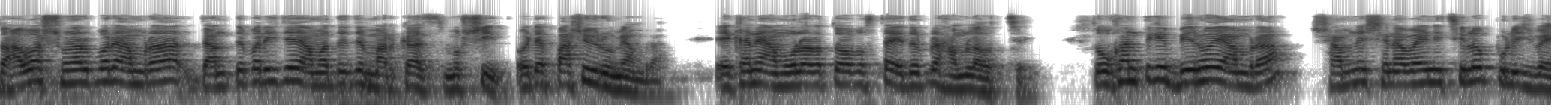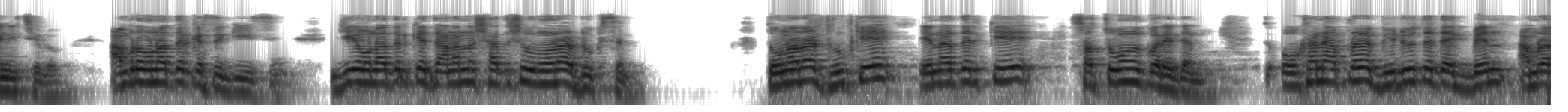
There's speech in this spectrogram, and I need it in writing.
তো আওয়াজ শোনার পরে আমরা জানতে পারি যে আমাদের যে মার্কাজ মসজিদ ওইটা পাশেই রুমে আমরা। এখানে আমলারত অবস্থায় এদের উপরে হামলা হচ্ছে। তো ওখান থেকে বের হয়ে আমরা, সামনে সেনাবাহিনী ছিল, পুলিশ বাহিনী ছিল। আমরা ওনাদের কাছে গিয়েছি। গিয়ে ওনাদেরকে জানানোর সাথে সাথে ওনারা ঢুকছেন। তো ওনারা ঢুকে এনাদেরকে সচ্চমঙ্গ করে দেন। ওখানে আপনারা ভিডিওতে দেখবেন, আমরা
